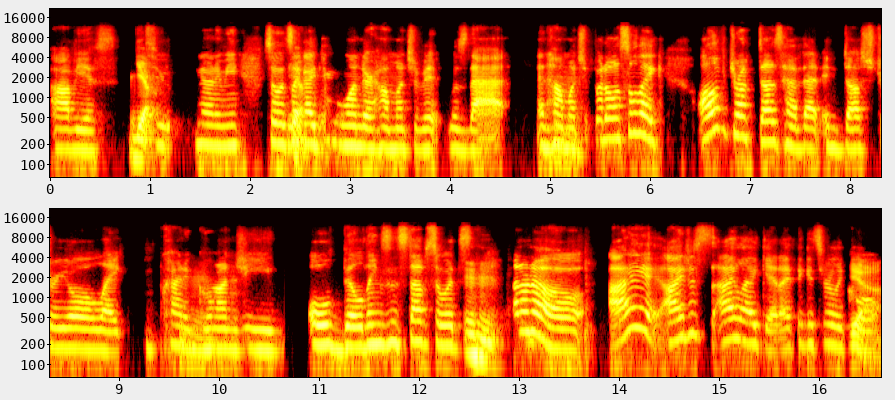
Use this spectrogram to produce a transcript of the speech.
obvious yeah. to, you know what I mean? So it's like I do wonder how much of it was that and how Mhm. much, but also like all of Druck does have that industrial, like kind of Mhm. grungy old buildings and stuff. So it's Mhm. I don't know. I I just I like it. I think it's really cool Yeah.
